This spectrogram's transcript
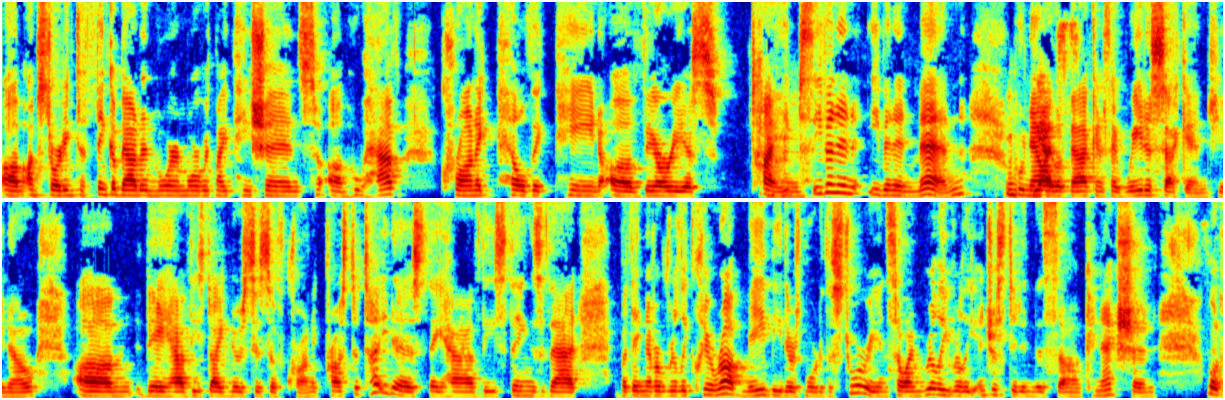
um, I'm starting to think about it more and more with my patients um, who have chronic pelvic pain of various hmm types, even in even in men who now I look back and say, wait a second, you know, um, they have these diagnoses of chronic prostatitis. They have these things that, but they never really clear up. Maybe there's more to the story. And so I'm really, really interested in this uh, connection. Look,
